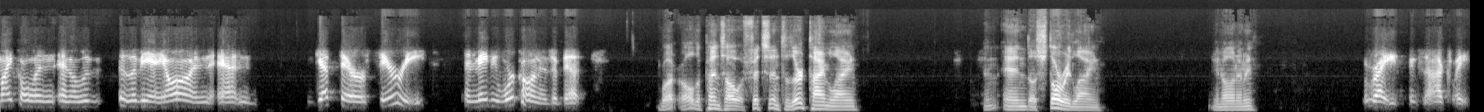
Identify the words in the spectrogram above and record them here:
Michael and, and Olivier on and get their theory and maybe work on it a bit. But it all depends how it fits into their timeline and and the storyline. You know what I mean? Right, exactly.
